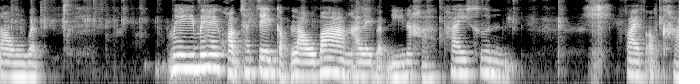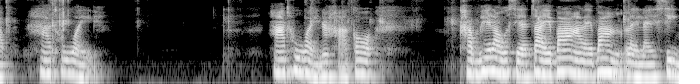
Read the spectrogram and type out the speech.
เราแบบไม่ไม่ให้ความชัดเจนกับเราบ้างอะไรแบบนี้นะคะไพ่ขึ้น five of cup ห้าถ้วยห้าถ้วยนะคะ ก็ทำให้เราเสียใจบ้างอะไรบ้างหลาย ๆ สิ่ง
